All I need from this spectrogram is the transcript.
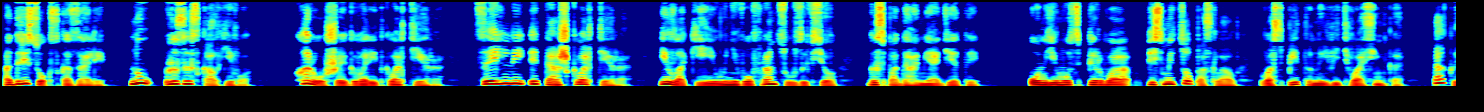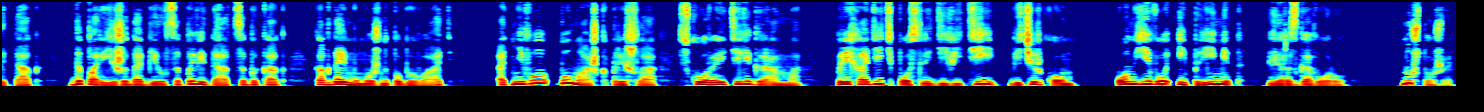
адресок сказали. Ну, разыскал его. Хорошая, говорит, квартира. Цельный этаж квартира. И лакеи у него, французы все, господами одеты. Он ему сперва письмецо послал, воспитанный ведь Васенька. Так и так, до Парижа добился, повидаться бы как, когда ему можно побывать. От него бумажка пришла, скорая телеграмма. Приходить после девяти вечерком. Он его и примет для разговору. Ну что же,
